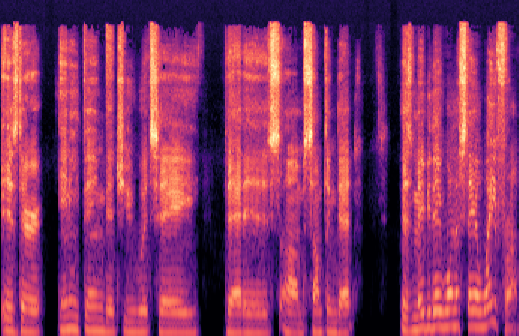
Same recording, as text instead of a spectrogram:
Is there anything that you would say that is um, something that is maybe they want to stay away from?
